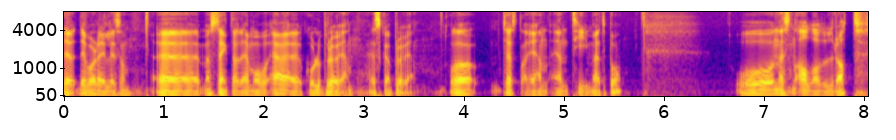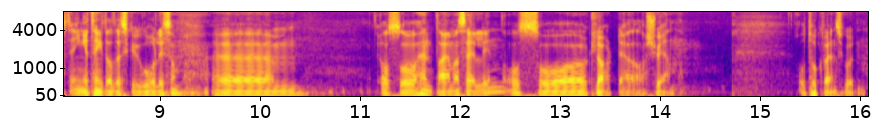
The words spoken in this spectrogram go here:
det, det var det, liksom. Uh, men så tenkte jeg at jeg må jeg kommer til å prøve igjen. Jeg skal prøve igjen. Og da testa jeg igjen en time etterpå. Og nesten alle hadde dratt. Ingen tenkte at det skulle gå, liksom. Uh, og så henta jeg meg selv inn, og så klarte jeg da 21. Og tok verdensrekorden.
